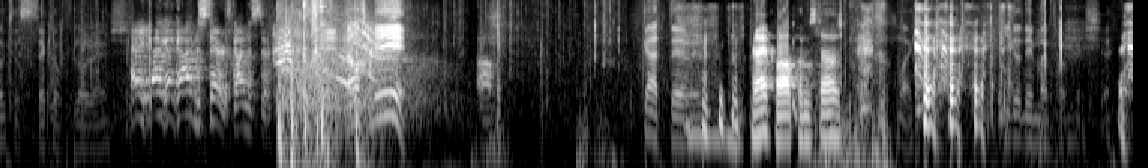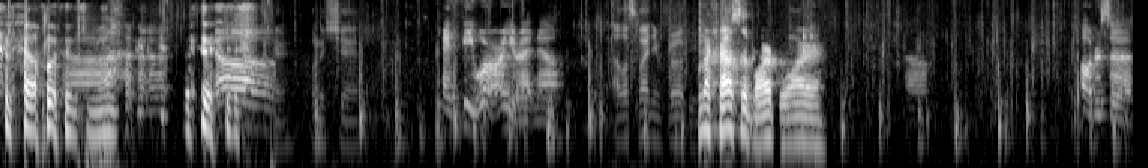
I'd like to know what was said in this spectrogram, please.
going to the second floor, Ash. Hey, guy, guy, guy in the stairs. Guy in the stairs. Hey, that was me! Oh. God damn it. Can I pop him stuff? Oh my god. You don't need my permission. that was me. Uh, no. Okay, holy shit. Hey, Fee, where are you right now? I was right in front of I'm across the barbed wire. Oh, oh there's a.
